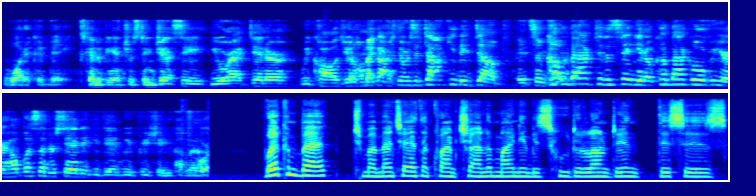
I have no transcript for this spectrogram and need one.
what it could be. It's going to be interesting. Jesse, you were at dinner. We called you. Oh my gosh, there was a document dump. It's important. come back to the state. You know, come back over here. Help us understand it. You did. We appreciate you coming. Up. Welcome back to my mental health and crime channel. My name is Huda London. This is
